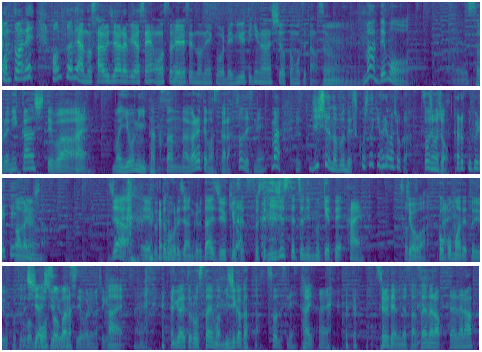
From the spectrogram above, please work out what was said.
本当当はね、本当はね、あのサウジアラビア戦、オーストラリア戦のね、こうレビュー的な話しようと思ってたんですよ。うん、まあでもえーそれに関しては、はいまあ世にたくさん流れてますからそうですね。まあ、次週の分で少しだけ触れましょうか。そうしましょ軽く触れて。うわかりました、じゃあ、えーフットボールジャングル第19節そして20節に向けてうん。はい。今日はここでまでということで、はい試合終了です。はい、意外とロスタイムは短かった そうですね。はいはい。それでは皆さんさよならさよなら。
